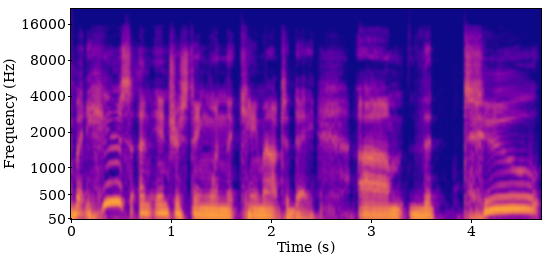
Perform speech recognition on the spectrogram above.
but here's an interesting one that came out today. Um, the two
